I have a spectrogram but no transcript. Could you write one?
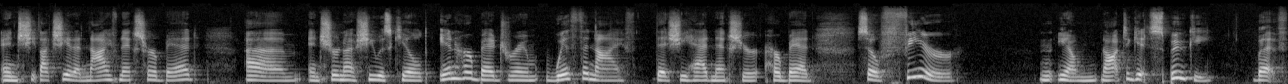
and she like she had a knife next to her bed, um, and sure enough, she was killed in her bedroom with the knife that she had next to her, her bed. So fear, you know, not to get spooky, but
